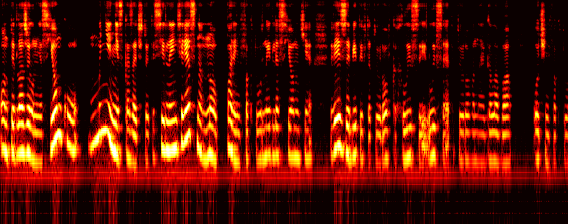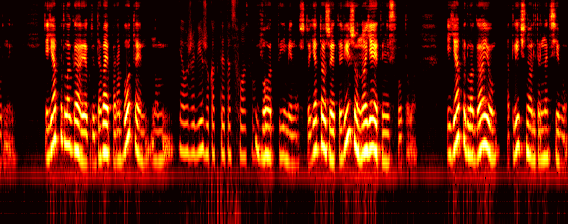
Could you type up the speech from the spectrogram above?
он предложил мне съемку. Мне не сказать, что это сильно интересно, но парень фактурный для съемки, весь забитый в татуировках, лысый, лысая татуированная голова, очень фактурный. И я предлагаю, я говорю, давай поработаем. Но... Я уже вижу, как ты это сфотал. Вот именно, что я тоже это вижу, но я это не сфотала. И я предлагаю отличную альтернативу.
